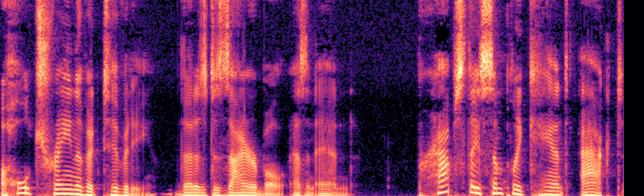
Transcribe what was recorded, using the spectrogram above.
a whole train of activity that is desirable as an end. Perhaps they simply can't act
